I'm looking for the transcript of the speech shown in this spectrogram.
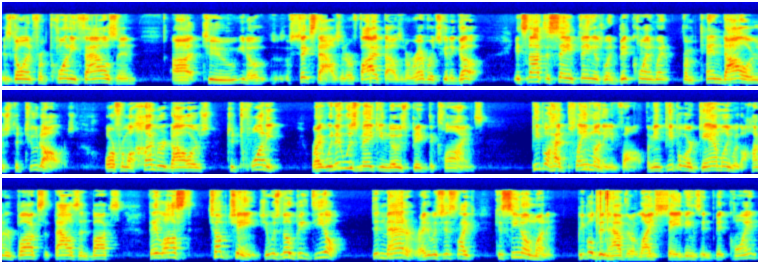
as going from 20,000 uh, to, you know, 6,000 or 5,000 or wherever it's going to go. It's not the same thing as when Bitcoin went from $10 to $2 or from $100 to 20, right? When it was making those big declines, people had play money involved. I mean, people were gambling with a hundred bucks, a thousand bucks. They lost chump change. It was no big deal. Didn't matter, right? It was just like casino money. People didn't have their life savings in Bitcoin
